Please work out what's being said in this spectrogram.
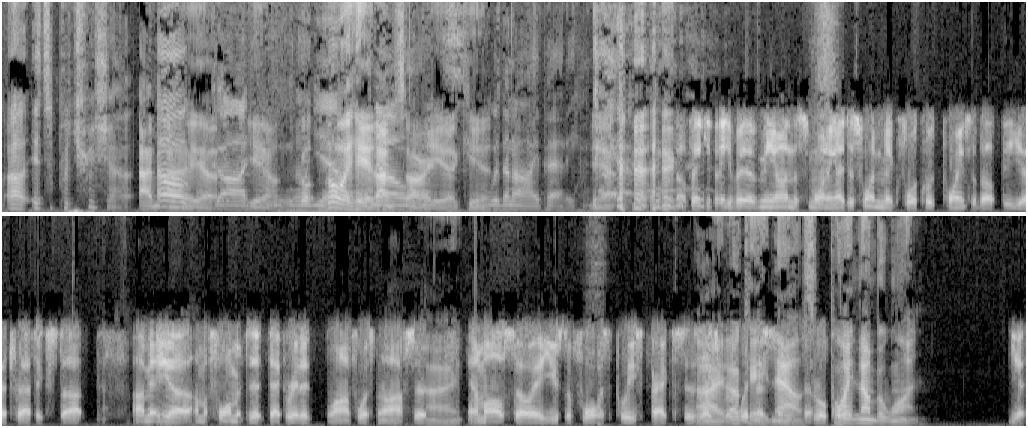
Uh, it's Patricia. I'm, Oh uh, yeah, God! Yeah. Mm, Go, yeah. go ahead. I'm sorry, uh, Ken. With an eye, Patty. yeah. No, thank you, thank you for having me on this morning. I just wanted to make four quick points about the uh, traffic stop. I'm a uh, I'm a former de- decorated law enforcement officer, All right. and I'm also a use of force police practices All right. Okay. Now, federal point court. number one. Yes.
